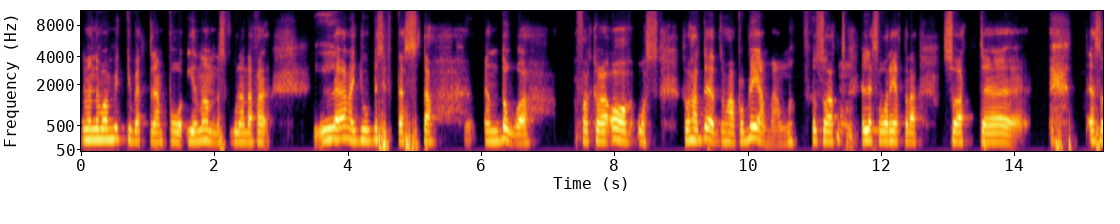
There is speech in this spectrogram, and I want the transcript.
men det var mycket bättre än på i den andra skolan, därför lärarna gjorde sitt bästa ändå för att klara av oss som hade de här problemen, så att, mm. eller svårigheterna. Så att eh, alltså,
